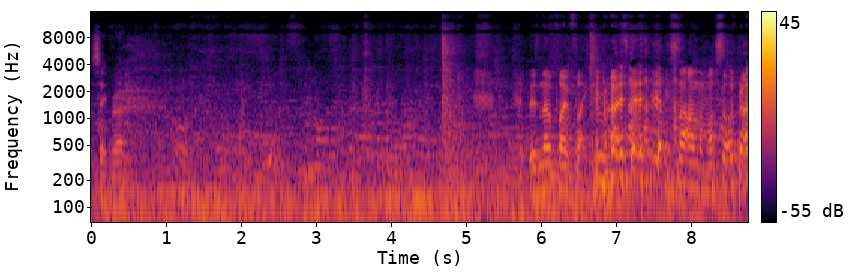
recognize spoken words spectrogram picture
Sick, bro. There's no point flexing, bro. It's not on the muscle, bro.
